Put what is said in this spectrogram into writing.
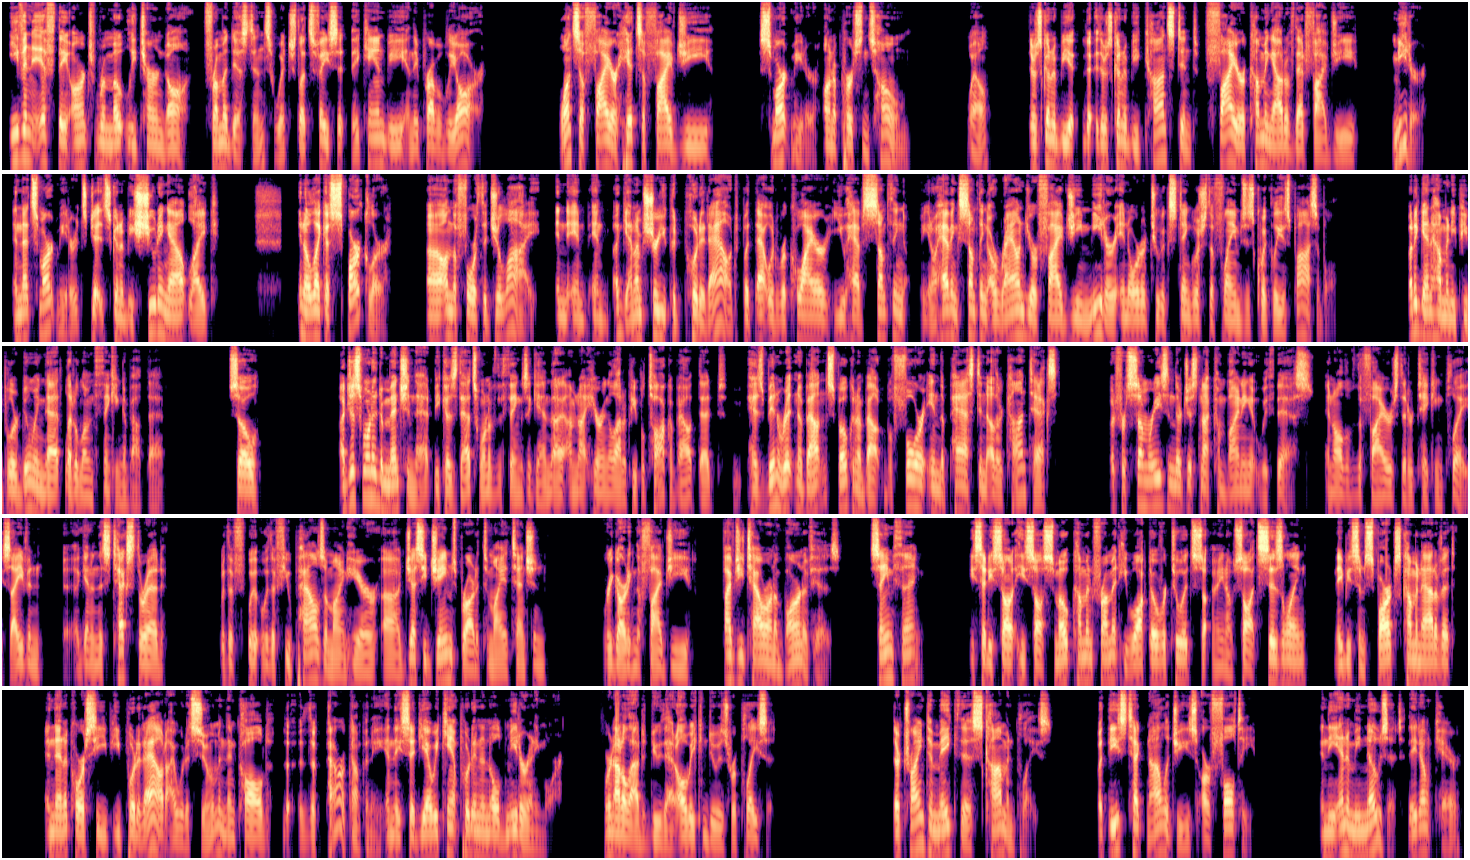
Even if they aren't remotely turned on from a distance, which let's face it, they can be and they probably are. Once a fire hits a 5G smart meter on a person's home, well, there's going to be a, there's going to be constant fire coming out of that 5G meter and that smart meter. It's it's going to be shooting out like you know like a sparkler uh, on the 4th of July. And, and and again, I'm sure you could put it out, but that would require you have something, you know, having something around your 5G meter in order to extinguish the flames as quickly as possible. But again, how many people are doing that, let alone thinking about that? So I just wanted to mention that because that's one of the things, again, that I'm not hearing a lot of people talk about that has been written about and spoken about before in the past in other contexts, but for some reason, they're just not combining it with this and all of the fires that are taking place. I even, again, in this text thread with a, with a few pals of mine here, uh, Jesse James brought it to my attention regarding the 5G 5G tower on a barn of his. Same thing. He said he saw he saw smoke coming from it. He walked over to it, saw, you know, saw it sizzling, maybe some sparks coming out of it. And then, of course, he he put it out, I would assume, and then called the, the power company. And they said, yeah, we can't put in an old meter anymore. We're not allowed to do that. All we can do is replace it. They're trying to make this commonplace, but these technologies are faulty. And the enemy knows it. They don't care.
